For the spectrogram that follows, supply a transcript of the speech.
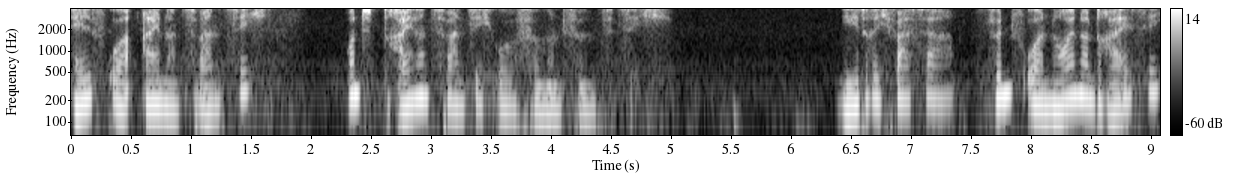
11.21 Uhr und 23.55 Uhr. Niedrigwasser 5.39 Uhr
